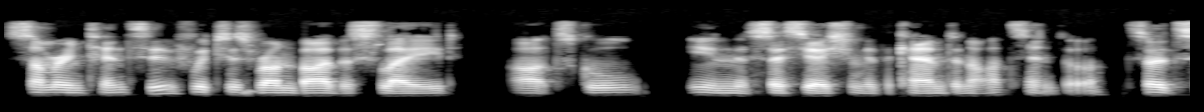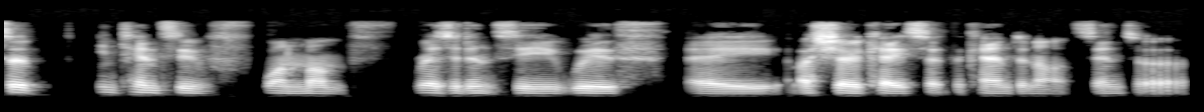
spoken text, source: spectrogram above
Summer Intensive, which is run by the Slade Art School in association with the Camden Art Centre. So it's a intensive one month residency with a, a showcase at the Camden Arts Centre.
